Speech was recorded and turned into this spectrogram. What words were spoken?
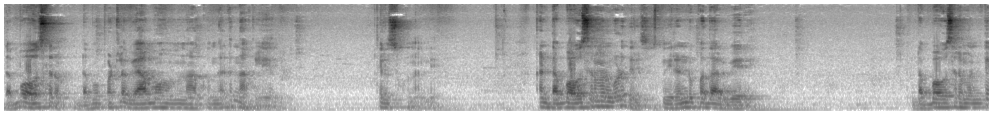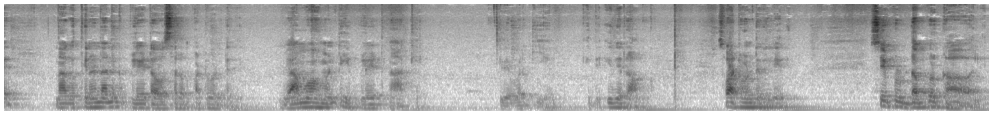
డబ్బు అవసరం. డబ్బు పట్ల వ్యామోహం నాకుందంటే నాకు లేదు. తెలుసుకున్నాను నేను. కానీ డబ్బు అవసరం అని కూడా తెలుసు ఈ రెండు పదాలు వేరే. డబ్బు అవసరం అంటే నాకు తినడానికి ప్లేట్ అవసరం అటువంటిది. వ్యామోహం అంటే ఈ ప్లేట్ నాకే. ఇది ఎవరికి ఇది ఇది రాంగ్. సో అటువంటిది లేదు. సో ఇప్పుడు డబ్బులు కావాలి.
